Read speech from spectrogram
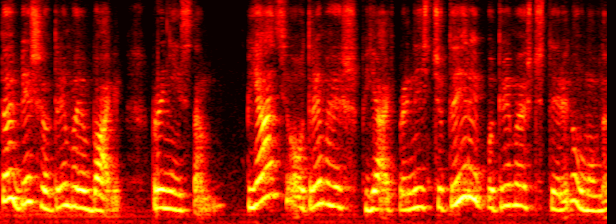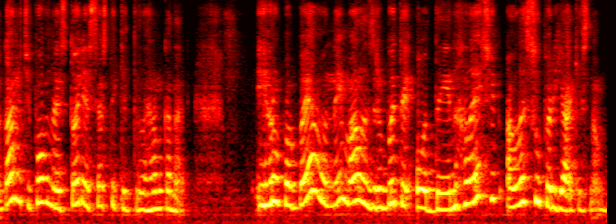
той більше отримує балів. Приніс там 5, отримаєш 5, приніс 4, отримаєш 4. Ну, умовно кажучи, повна історія все ж таки в телеграм-каналі. І група Б вони мали зробити один глечик, але супер якісно.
